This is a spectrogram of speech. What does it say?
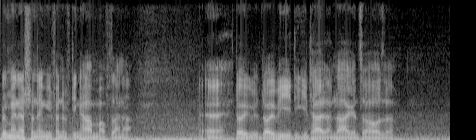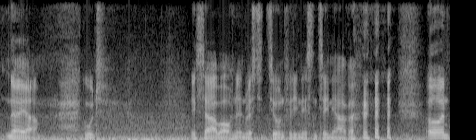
will man ja schon irgendwie vernünftigen haben auf seiner äh, Dolby Digitalanlage zu Hause. Naja, gut. Ist ja aber auch eine Investition für die nächsten zehn Jahre. und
